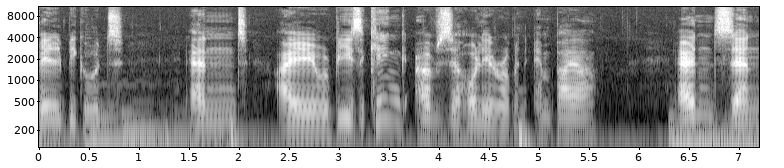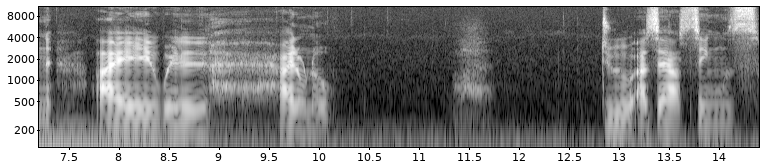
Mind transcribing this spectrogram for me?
will be good. And I will be the king of the Holy Roman Empire. And then I will, I don't know, do other things.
